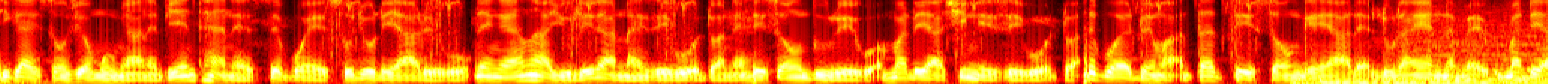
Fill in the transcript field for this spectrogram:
ထိခိုက်ဆုံးရှုံးမှုများနဲ့ပြင်းထန်တဲ့စစ်ပွဲဆိုးကျိုးတရားတွေကိုသင်ခန်းစာယူလေ့လာနိုင်စေဖို့အတွက်နဲ့ဒေဆုံးသူတွေကိုအမှတ်တရရှိနေစေဖို့အတွက်စစ်ပွဲအတွင်းမှာအသက်သေဆုံးခဲ့ရတဲ့လူတိုင်းရဲ့နာမည်ကိုအမှတ်တရ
